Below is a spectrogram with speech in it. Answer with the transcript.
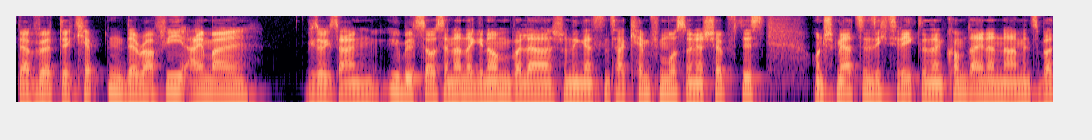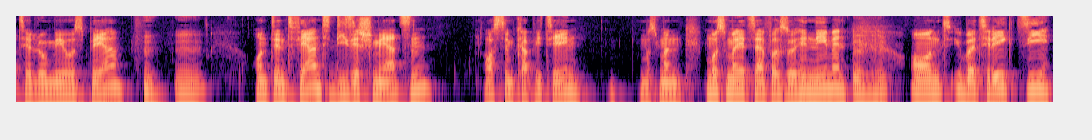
da wird der Captain, der Ruffy, einmal wie soll ich sagen, übelst auseinandergenommen, weil er schon den ganzen Tag kämpfen muss und erschöpft ist und Schmerzen sich trägt. Und dann kommt einer namens Bartholomäus Bär Mhm. und entfernt diese Schmerzen aus dem Kapitän. Muss man, muss man jetzt einfach so hinnehmen und überträgt sie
